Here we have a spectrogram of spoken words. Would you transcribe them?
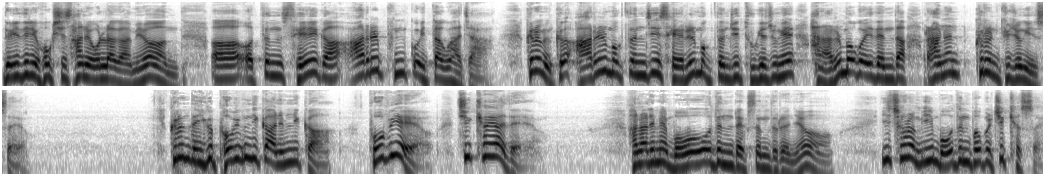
너희들이 혹시 산에 올라가면 어, 떤 새가 알을 품고 있다고 하자. 그러면 그 알을 먹든지 새를 먹든지 두 개 중에 하나를 먹어야 된다라는 그런 규정이 있어요. 그런데 이거 법입니까 아닙니까? 법이에요. 지켜야 돼요. 하나님의 모든 백성들은요, 이처럼 이 모든 법을 지켰어요.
